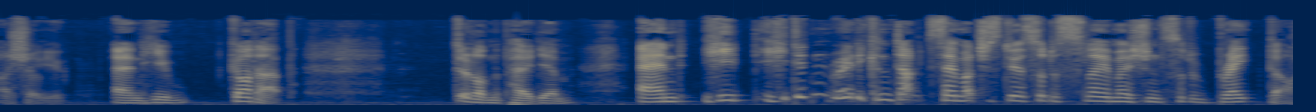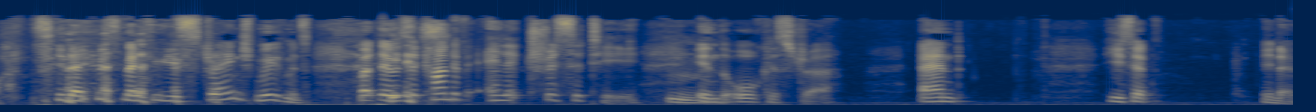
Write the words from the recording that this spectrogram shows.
"I'll show you," and he got up, stood on the podium, and he he didn't really conduct so much as do a sort of slow motion sort of break dance. You know, he was making these strange movements, but there was Yes. a kind of electricity hmm. in the orchestra, and he said, you know,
